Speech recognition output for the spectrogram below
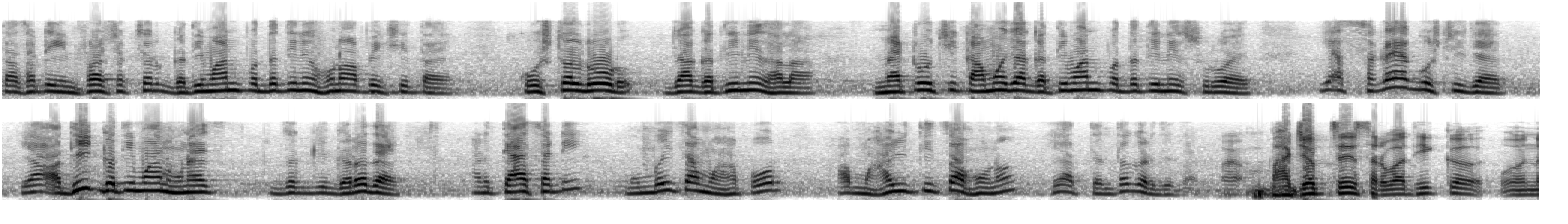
त्यासाठी इन्फ्रास्ट्रक्चर गतिमान पद्धतीने होणं अपेक्षित आहे. कोस्टल रोड ज्या गतीने झाला मेट्रोची कामं ज्या गतिमान पद्धतीने सुरू आहेत या सगळ्या गोष्टी ज्या आहेत या अधिक गतिमान होण्यास जगी गरज आहे. आणि त्यासाठी मुंबईचा महापौर हा महायुतीचा होणं हे अत्यंत गरजेचं आहे. भाजपचे सर्वाधिक नगर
